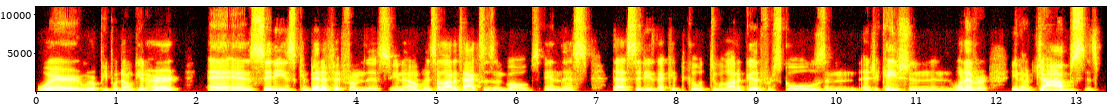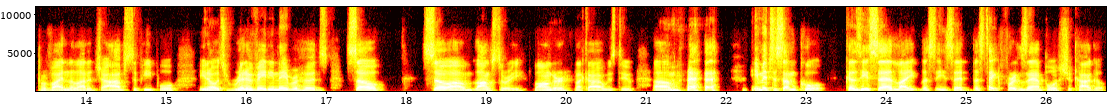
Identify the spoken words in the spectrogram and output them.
where where people don't get hurt and, and cities can benefit from this, you know. It's a lot of taxes involved in this that cities that could go do a lot of good for schools and education and whatever, you know, jobs. It's providing a lot of jobs to people, you know, it's renovating neighborhoods. So so um long story longer like i always do um he mentioned something cool because he said like let's he said let's take for example chicago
